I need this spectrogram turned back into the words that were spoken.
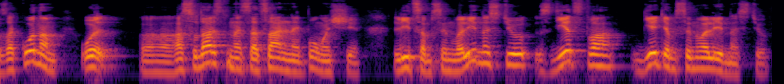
законом о э, государственной социальной помощи лицам с инвалидностью с детства детям с инвалидностью.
